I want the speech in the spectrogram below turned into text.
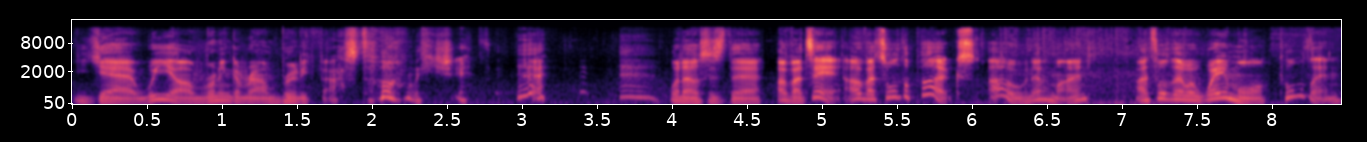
Yeah, we are running around really fast. Holy shit. what else is there? Oh, that's it. Oh, that's all the perks. Oh, never mind. I thought there were way more. Cool then.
